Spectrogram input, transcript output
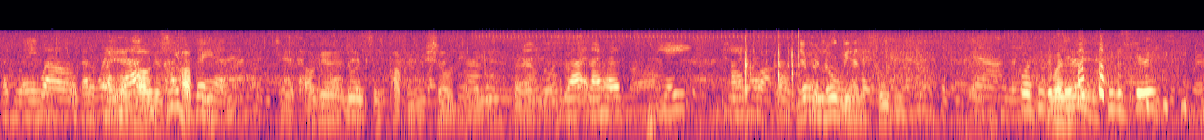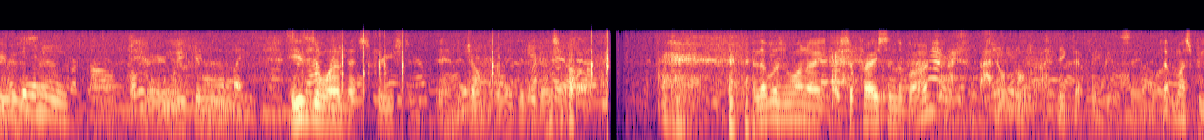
like laying Well, like on the a I plane. had Not Helga's inside the puppy. van. I had Helga and X's puppy we showed you. Yeah, and I had the eight. I Never knew we had a food. Well, he It was wasn't very, me. he was very He weak was, in uh. Very weak and he's the one that screeched and, and jumped when they did the gunshot. And that was the one I, I surprised in the barn? I don't know. I think that may be the same one. That must be,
